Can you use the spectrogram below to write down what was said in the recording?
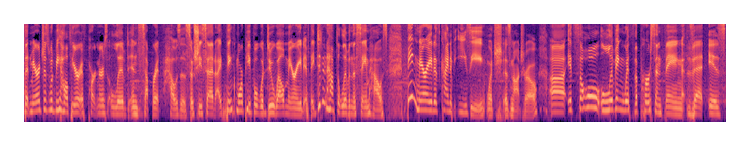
that marriages would be healthier if partners lived in separate houses. So she said, I think more people would do well married if they didn't have to live in the same house. Being married is kind of easy, which is not true. Uh, it's the whole living with the person thing that is,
